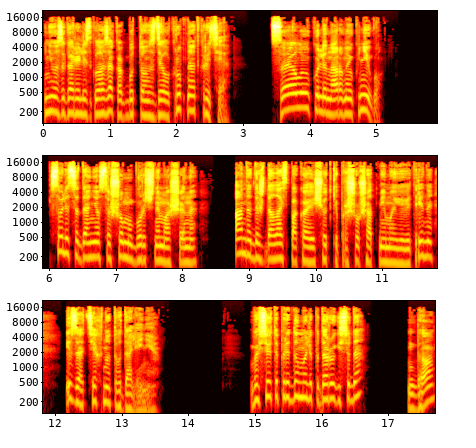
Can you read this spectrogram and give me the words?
У него загорелись глаза, как будто он сделал крупное открытие. Целую кулинарную книгу. С улицы донесся шум уборочной машины. Анна дождалась, пока ее щетки прошуршат мимо ее витрины и затихнут в удалении. «Вы все это придумали по дороге сюда?» «Да,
